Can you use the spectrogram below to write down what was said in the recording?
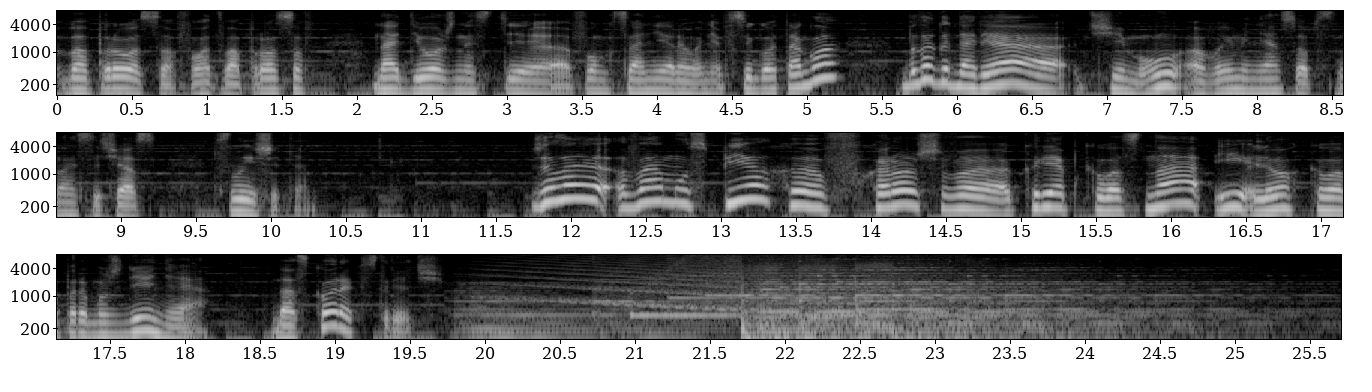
вопросов, от вопросов надежности э, функционирования всего того, благодаря чему вы меня, собственно, сейчас слышите. Желаю вам успехов, хорошего крепкого сна и легкого пробуждения. До скорых встреч!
